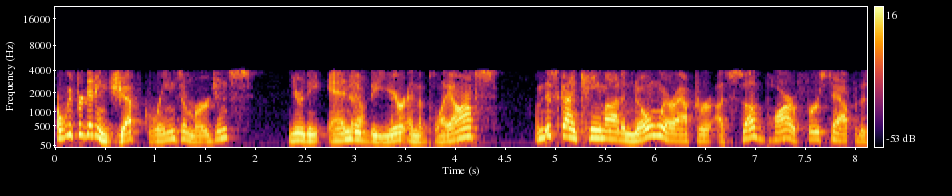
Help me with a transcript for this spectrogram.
Are we forgetting Jeff Green's emergence near the end Yeah. of the year and the playoffs? I mean, this guy came out of nowhere after a subpar first half of the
